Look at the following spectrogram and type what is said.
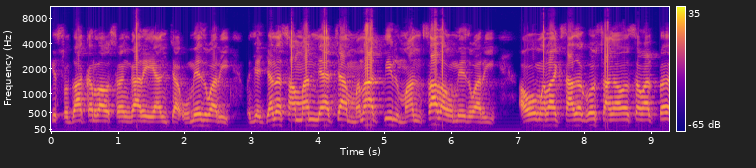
की सुधाकरराव श्रंगारे यांच्या उमेदवारी म्हणजे जनसामान्याच्या मनातील माणसाला उमेदवारी. अहो मला एक साधं गोष्ट सांगावं असं वाटतं.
